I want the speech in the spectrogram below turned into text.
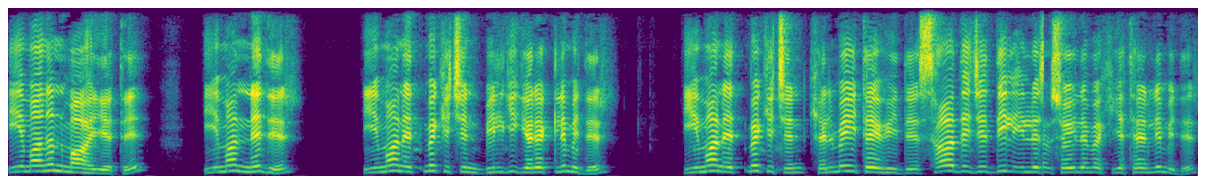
İmanın mahiyeti, iman nedir? İman etmek için bilgi gerekli midir? İman etmek için kelime-i tevhidi sadece dil ile söylemek yeterli midir?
